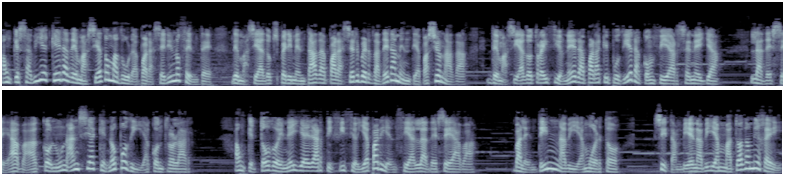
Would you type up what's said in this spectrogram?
Aunque sabía que era demasiado madura para ser inocente, demasiado experimentada para ser verdaderamente apasionada, demasiado traicionera para que pudiera confiarse en ella, la deseaba con un ansia que no podía controlar. Aunque todo en ella era artificio y apariencia, la deseaba. Valentín había muerto. Si también habían matado a Miguel,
